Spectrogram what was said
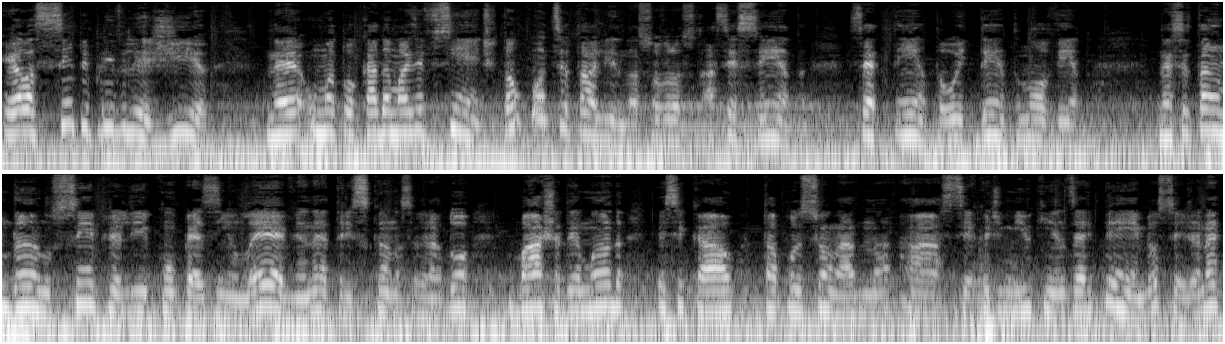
ela sempre privilegia né, uma tocada mais eficiente. Então, quando você está ali na sua velocidade a 60, 70, 80, 90 né, você está andando sempre ali com o pezinho leve, né, triscando o acelerador, baixa demanda, esse carro está posicionado na, a cerca de 1.500 RPM, ou seja, né,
